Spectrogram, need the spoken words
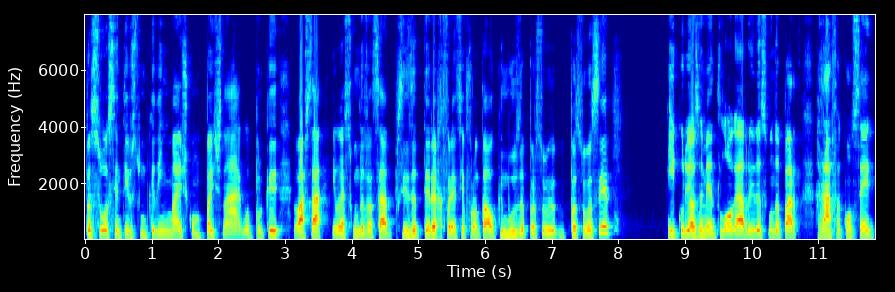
passou a sentir-se um bocadinho mais como peixe na água, porque lá está, ele é segundo avançado, precisa de ter a referência frontal que Musa passou, passou a ser, e curiosamente, logo a abrir a segunda parte, Rafa consegue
